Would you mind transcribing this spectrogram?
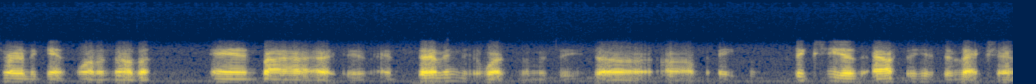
turned against one another. And by uh, seven, what let me see, uh, um, eight, six years after his election,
